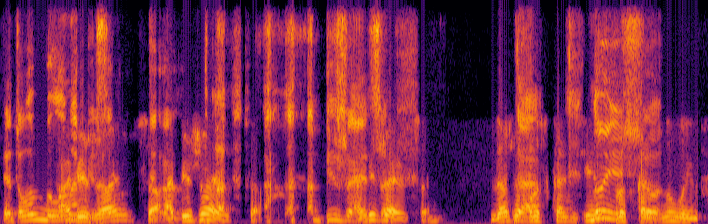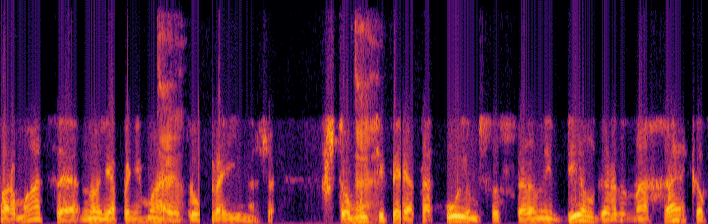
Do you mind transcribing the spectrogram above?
Это вот было обижаются, написано. Обижаются, обижаются. Обижаются. Даже да. ну, проскользнула еще... информация, но я понимаю, да. это Украина же, что да. мы теперь атакуем со стороны Белгорода на Харьков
